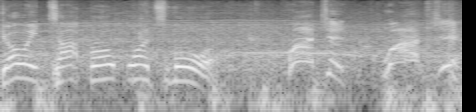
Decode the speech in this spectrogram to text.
Going top rope once more. Watch it! Watch it!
